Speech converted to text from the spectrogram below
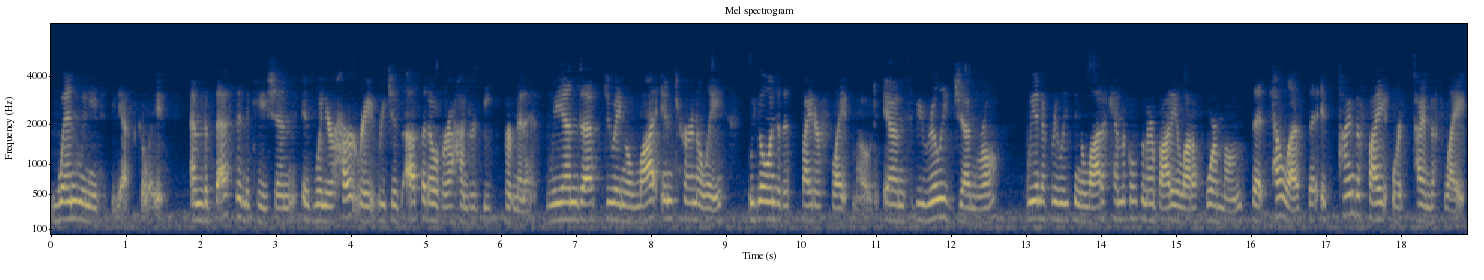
when we need to de escalate. And the best indication is when your heart rate reaches up and over 100 beats per minute. We end up doing a lot internally. We go into this fight or flight mode. And to be really general, we end up releasing a lot of chemicals in our body, a lot of hormones that tell us that it's time to fight or it's time to flight.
